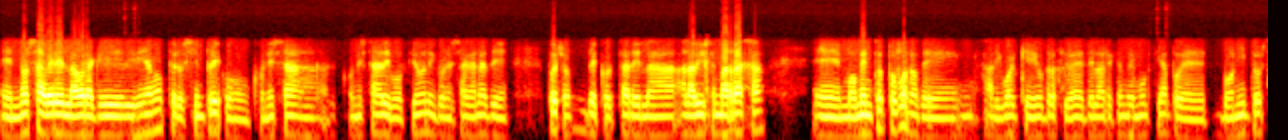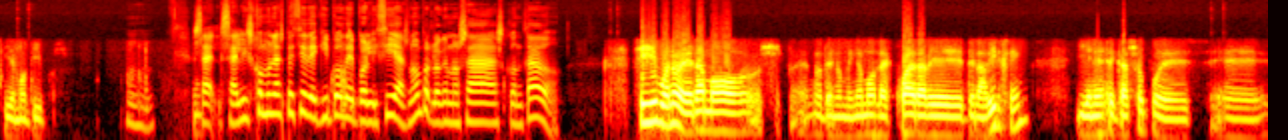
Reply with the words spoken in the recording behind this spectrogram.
eh, no saber en la hora que vivíamos, pero siempre con, con esa con esa devoción y con esa ganas de pues de cortar la, a la Virgen Barraja en momentos, pues bueno, de al igual que otras ciudades de la región de Murcia, pues bonitos y emotivos. salís como una especie de equipo de policías, ¿no? Por lo que nos has contado. Sí, bueno, éramos, eh, nos denominamos la escuadra de, de la Virgen, y en este caso pues eh,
